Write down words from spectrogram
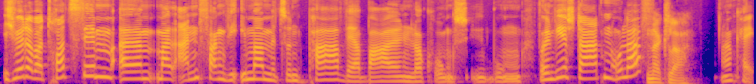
Ich würde aber trotzdem ähm, mal anfangen, wie immer, mit so ein paar verbalen Lockerungsübungen. Wollen wir starten, Olaf? Na klar. Okay.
